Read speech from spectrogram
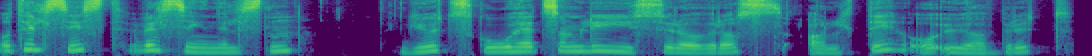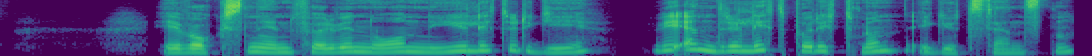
og til sist velsignelsen, Guds godhet som lyser over oss alltid og uavbrutt. I voksen innfører vi nå ny liturgi, vi endrer litt på rytmen i gudstjenesten.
